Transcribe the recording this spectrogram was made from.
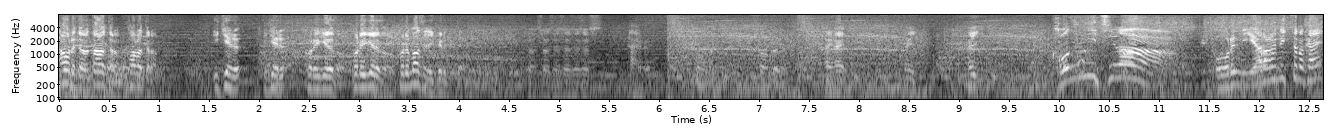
倒れてろ倒れてろ倒れてろいけるいける。これいけるぞ。これいけるぞ。これマジでいけるって。よしよしよしよしよし。早くそうくるはいはい。はい。はい。こんにちは。俺にやられに来たのかい？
